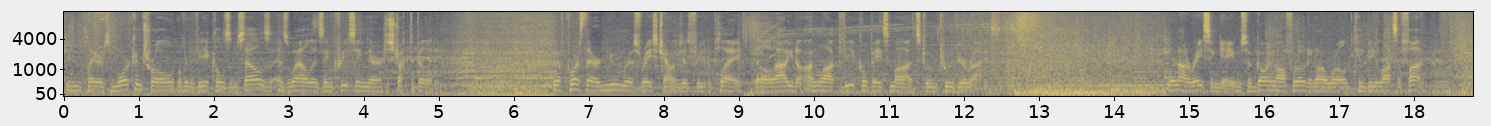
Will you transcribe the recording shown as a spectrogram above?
giving players more control over the vehicles themselves as well as increasing their destructibility. And of course, there are numerous race challenges for you to play that'll allow you to unlock vehicle-based mods to improve your rides. We're not a racing game, so going off-road in our world can be lots of fun.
